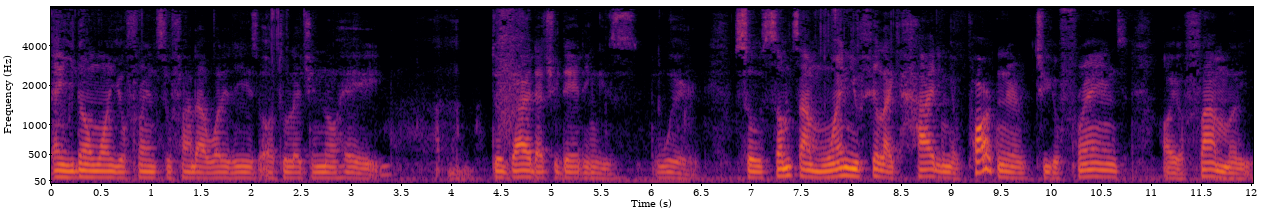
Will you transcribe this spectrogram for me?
and you don't want your friends to find out what it is or to let you know, hey, the guy that you're dating is weird. So sometimes when you feel like hiding your partner to your friends or your family,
